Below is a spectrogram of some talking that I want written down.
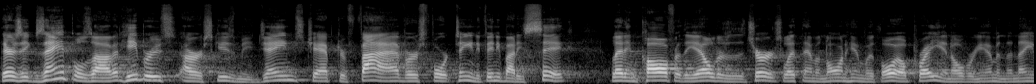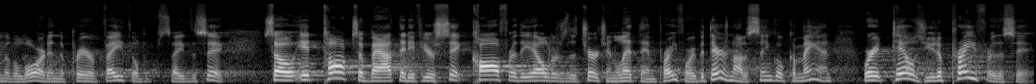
There's examples of it. Hebrews, or excuse me, James chapter 5, verse 14. If anybody's sick, let him call for the elders of the church, let them anoint him with oil, praying over him in the name of the Lord, and the prayer of faith will save the sick. So it talks about that if you're sick, call for the elders of the church and let them pray for you. But there's not a single command where it tells you to pray for the sick.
